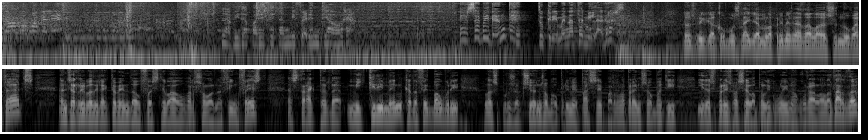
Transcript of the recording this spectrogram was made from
¡Bravo, Madeleine! La vida parece tan diferente ahora. Es evidente. Tu crimen hace milagros. Doncs vinga, com us dèiem, la primera de les novetats ens arriba directament del Festival Barcelona Film Fest. Es tracta de Mi Crimen, que de fet va obrir les projeccions amb el primer passe per la premsa al matí i després va ser la pel·lícula inaugural a la tarda.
